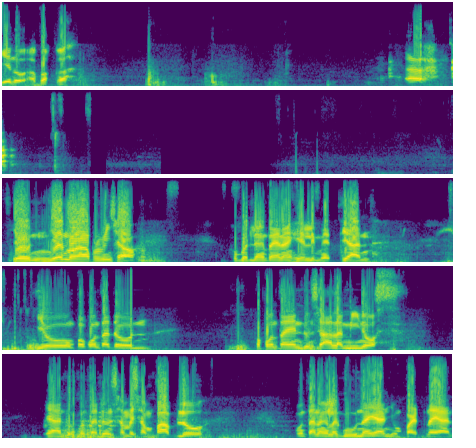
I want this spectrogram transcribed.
Yan o, abaka. Ah. Yun, yun mga probinsya oh. Hubad lang tayo ng helmet, yan. Yung papunta doon, papunta yan doon sa Alaminos. Yan, pupunta doon sa San Pablo. Pupunta ng Laguna yan, yung part na yan.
